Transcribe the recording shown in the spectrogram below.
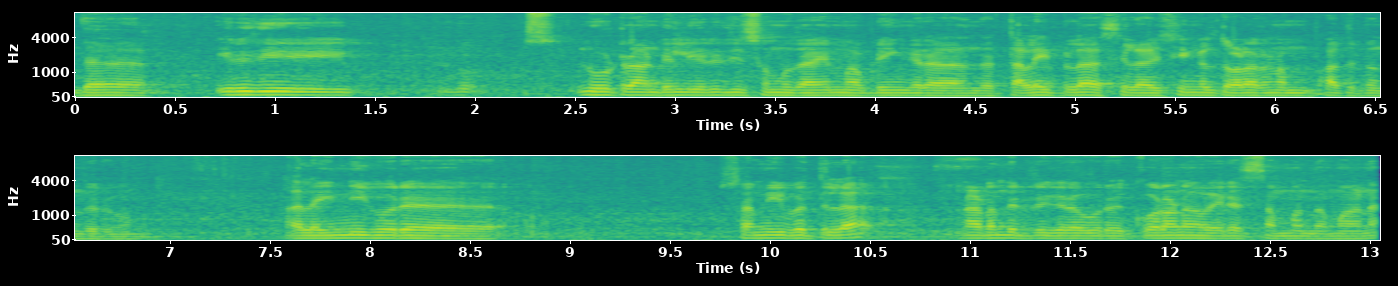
இந்த இறுதி நூ- நூற்றாண்டில் இறுதி சமுதாயம் அப்படிங்கிற அந்த தலைப்பில் சில விஷயங்கள் தொடர நம்ம பார்த்துட்டு வந்துருக்கோம் அதில் இன்றைக்கி ஒரு சமீபத்தில் நடந்துட்டு இருக்கிற ஒரு கொரோனா வைரஸ் சம்பந்தமான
